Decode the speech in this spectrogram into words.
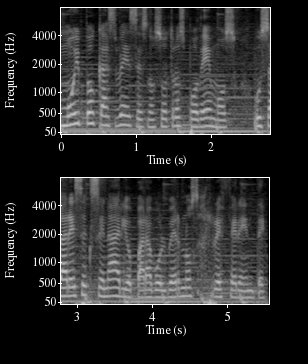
Muy pocas veces nosotros podemos usar ese escenario para volvernos referente.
